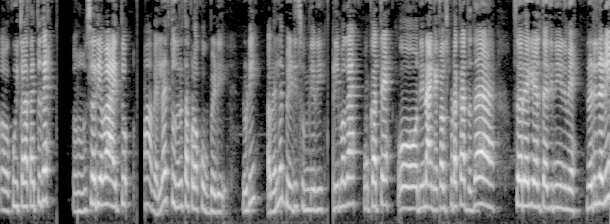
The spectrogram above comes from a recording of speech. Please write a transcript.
ಕುಯ್ಕೊಳಕಾಯ್ತದೆ ಹ್ಞೂ ಸರಿಯವ ಆಯ್ತು. ಅವೆಲ್ಲ ತೊಂದರೆ ತಗೊಳಕ್ ಹೋಗ್ಬೇಡಿ. ನೋಡಿ, ಅವೆಲ್ಲ ಬೇಡಿ ಸುಮ್ನಿರಿ. ನಡಿ ಮಗ ಕತೆ ಓ, ನೀನು ಹಂಗೆ ಕಲ್ಸ್ಬಿಡಕ್ಕಾಗದ ಸರಿಯಾಗಿ ಹೇಳ್ತಾ ಇದೀನಿ ನೀನುವೆ ನಡಿ ನಡಿ.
